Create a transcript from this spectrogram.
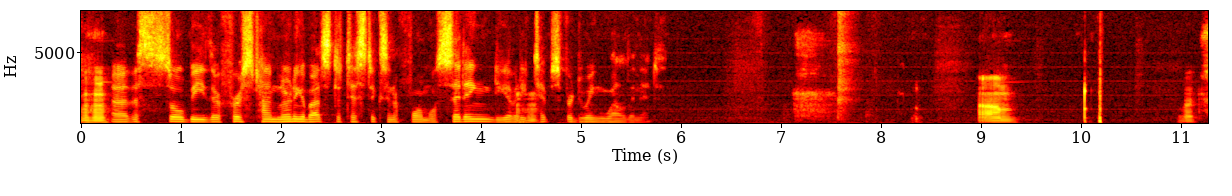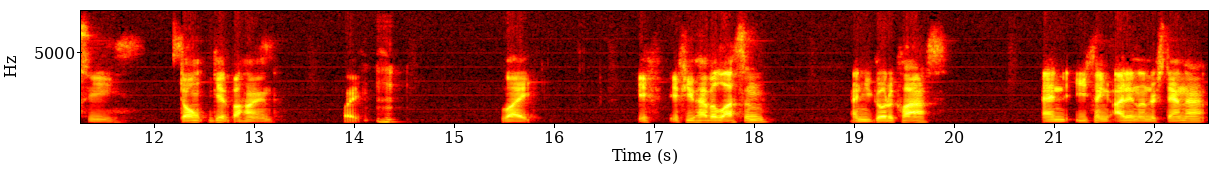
Mm-hmm. Uh, this will be their first time learning about statistics in a formal setting. Do you have any mm-hmm. tips for doing well in it? Um, let's see. Don't get behind. Like, mm-hmm. like, if if you have a lesson, and you go to class, and you think I didn't understand that,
